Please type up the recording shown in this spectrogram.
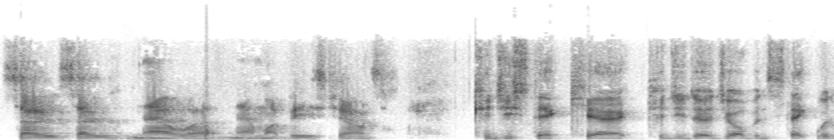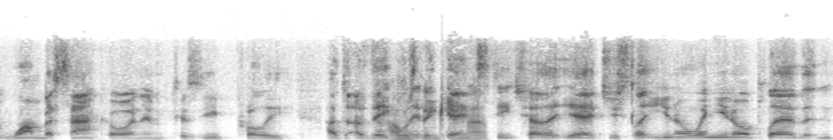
So so now uh, now might be his chance could you stick? Uh, could you do a job and stick with Wan-Bissaka on him because he probably are, they playing against that. each other? Yeah, just like you know when you know a player that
